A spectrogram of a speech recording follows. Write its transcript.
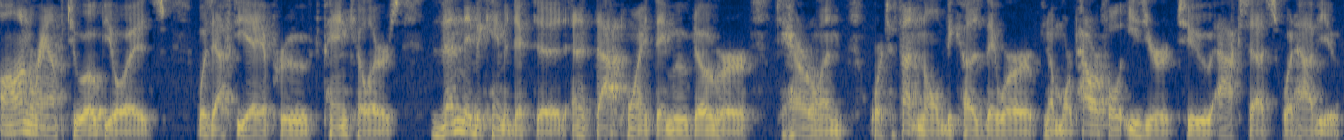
on ramp to opioids was FDA approved painkillers. Then they became addicted. And at that point, they moved over to heroin or to fentanyl because they were, you know, more powerful, easier to access, what have you.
